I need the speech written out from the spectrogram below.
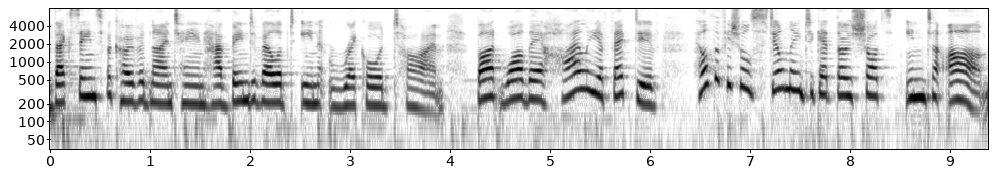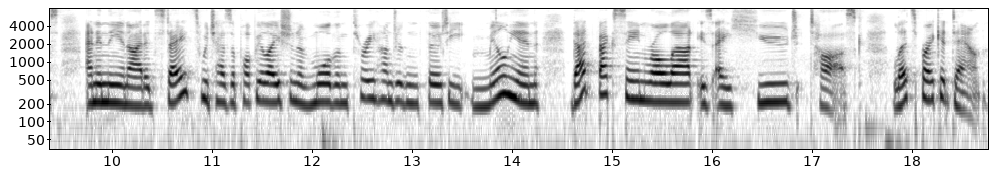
The vaccines for COVID 19 have been developed in record time, but while they're highly effective, health officials still need to get those shots into arms. And in the United States, which has a population of more than 330 million, that vaccine rollout is a huge task. Let's break it down.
